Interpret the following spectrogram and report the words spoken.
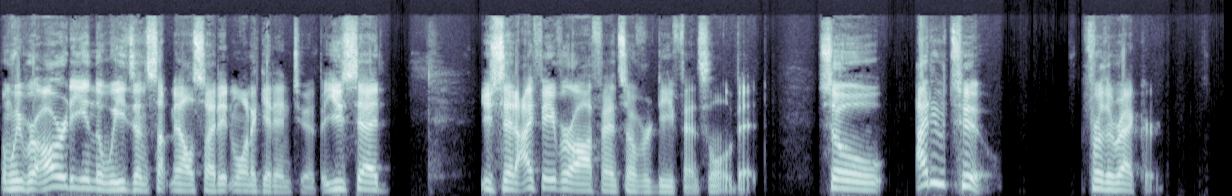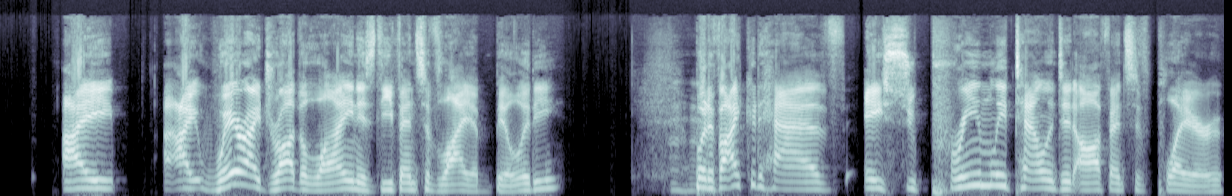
and we were already in the weeds on something else, so I didn't want to get into it. But you said you said I favor offense over defense a little bit. So I do too, for the record. I I where I draw the line is defensive liability. Mm-hmm. But if I could have a supremely talented offensive player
